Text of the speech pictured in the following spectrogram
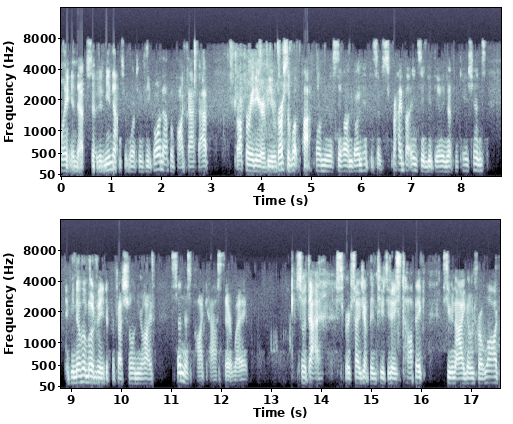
point in the episode, means that more to me. Go on Apple Podcast app drop a rating or review, regardless of what platform you're listening on. Go ahead and hit the subscribe button so you get daily notifications. If you know a motivated professional in your life, send this podcast their way. So with that, super excited to jump into today's topic. You and I going for a walk.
